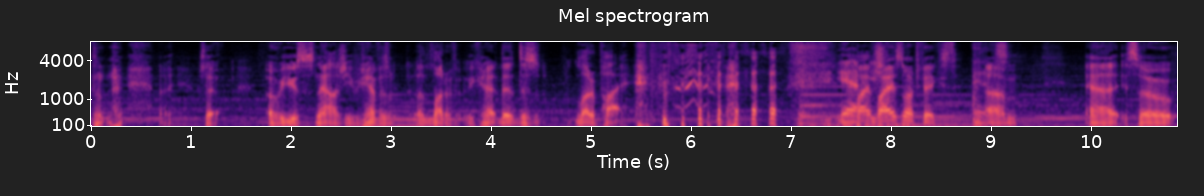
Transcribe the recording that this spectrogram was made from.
to overuse this analogy, you can have a, a lot of you can have there's a lot of pie. yeah, pie, pie is not fixed. Yes. Um, uh, so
